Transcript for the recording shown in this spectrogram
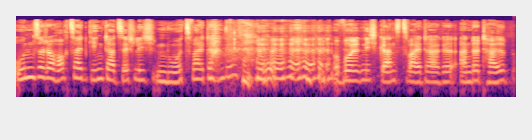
Unsere Hochzeit ging tatsächlich nur zwei Tage, obwohl nicht ganz zwei Tage, anderthalb.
